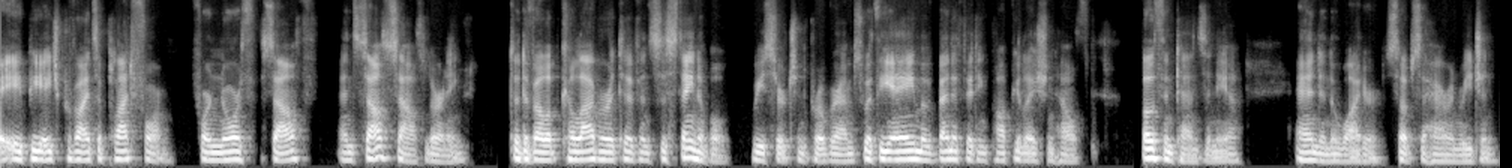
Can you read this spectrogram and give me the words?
AAPH provides a platform for North-South and South-South learning to develop collaborative and sustainable research and programs with the aim of benefiting population health, both in Tanzania and in the wider sub-Saharan region.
